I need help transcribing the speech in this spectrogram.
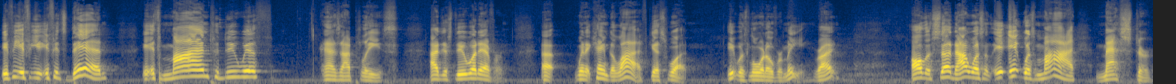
If if if it's dead, it's mine to do with as I please. I just do whatever. Uh, when it came to life, guess what? It was Lord over me, right? All of a sudden, I wasn't. It, it was my master.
